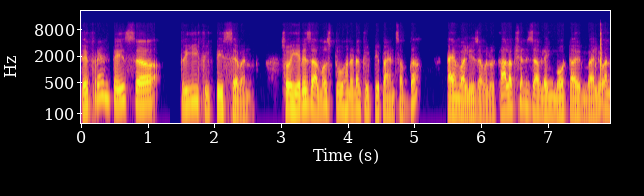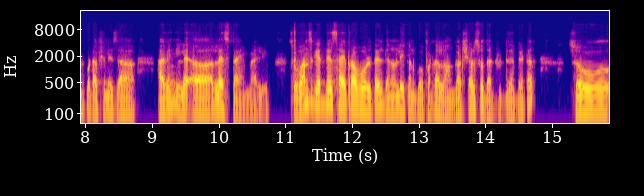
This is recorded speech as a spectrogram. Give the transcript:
difference is uh, 357 so here is almost 250 points of the time value is available call option is having more time value and put option is uh, having le uh, less time value so once get this high probability, then only you can go for the longer short. So that would be the better. So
